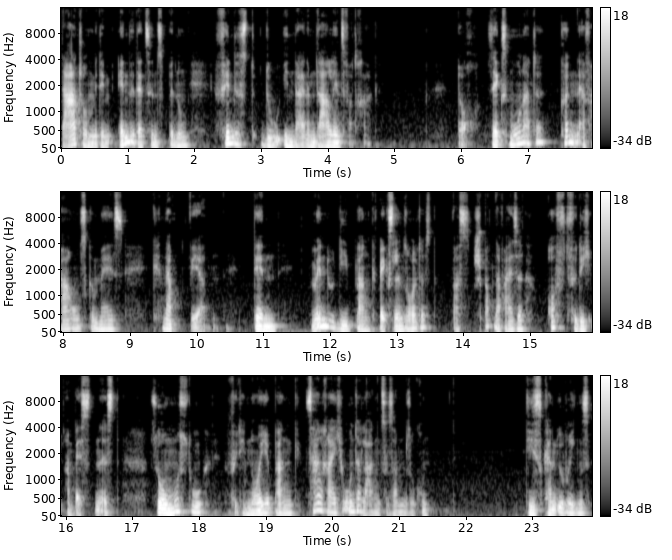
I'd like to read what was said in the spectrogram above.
Datum mit dem Ende der Zinsbindung findest du in deinem Darlehensvertrag. Doch sechs Monate können erfahrungsgemäß knapp werden. Denn wenn du die Bank wechseln solltest, was spannenderweise oft für dich am besten ist, so musst du für die neue Bank zahlreiche Unterlagen zusammensuchen. Dies kann übrigens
